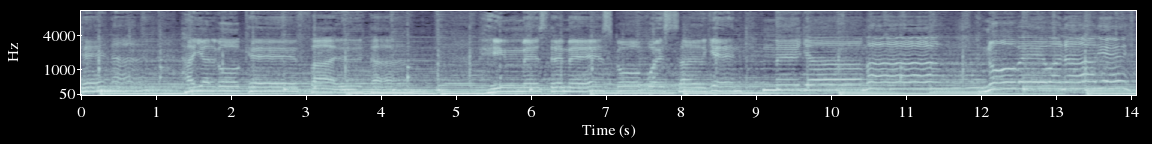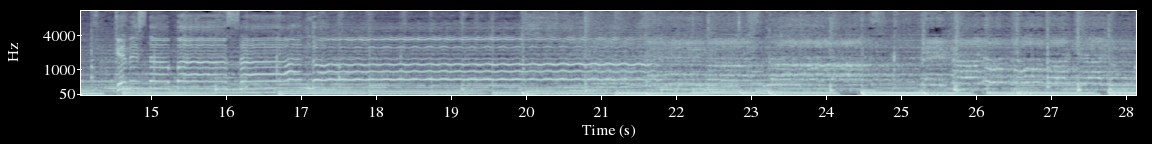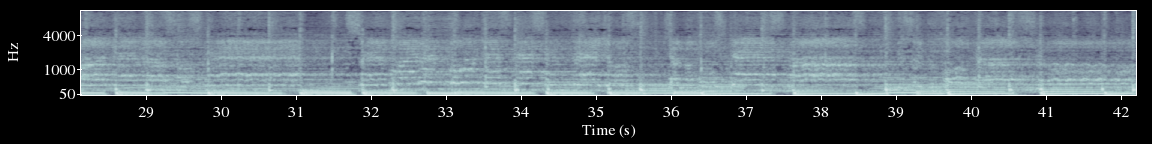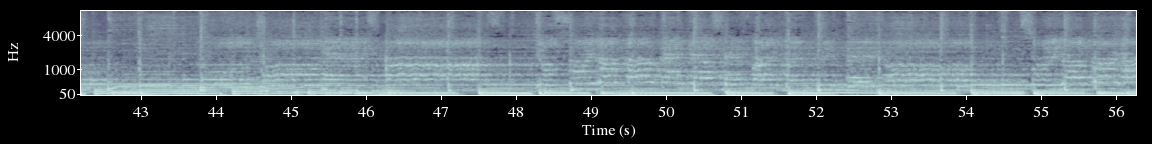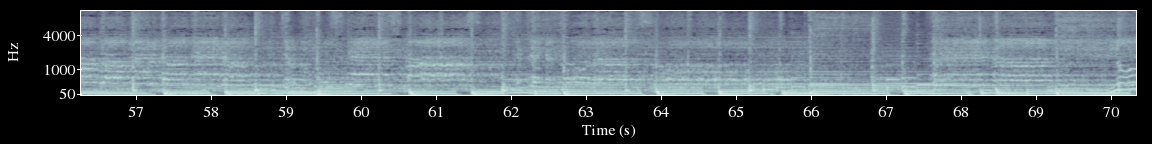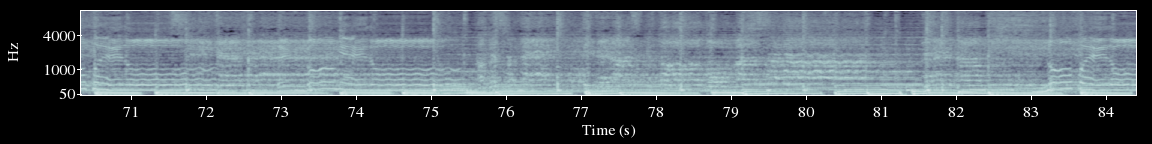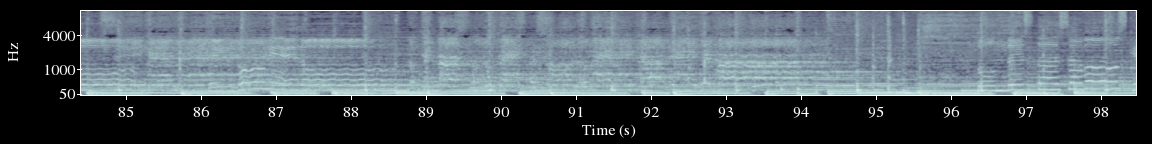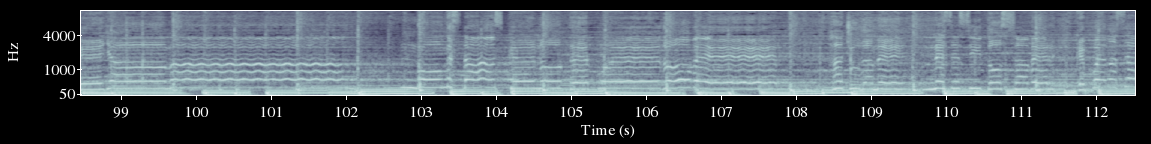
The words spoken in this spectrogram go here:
llena, hay algo que falta. Y me estremezco pues alguien me llama. No veo a nadie que me está pasando. Saber qué puedo hacer.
